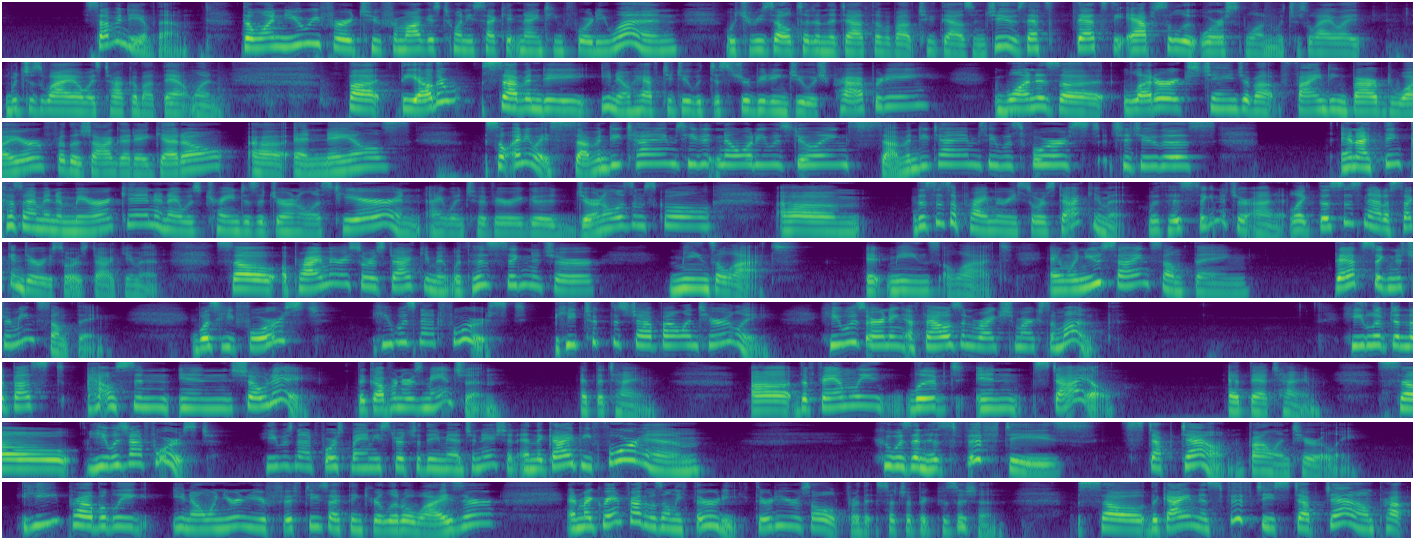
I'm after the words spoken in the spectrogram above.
70 of them. The one you referred to from August 22nd, 1941, which resulted in the death of about 2,000 Jews, that's that's the absolute worst one, which is why I which is why I always talk about that one. But the other 70, you know, have to do with distributing Jewish property. One is a letter exchange about finding barbed wire for the Žagarė ghetto uh, and nails. So, anyway, 70 times he didn't know what he was doing, 70 times he was forced to do this. And I think because I'm an American and I was trained as a journalist here and I went to a very good journalism school, um, this is a primary source document with his signature on it. Like, this is not a secondary source document. So, a primary source document with his signature means a lot. It means a lot. And when you sign something, that signature means something. Was he forced? He was not forced. He took this job voluntarily. He was earning a thousand Reichsmarks a month. He lived in the best house in, in Šiauliai, the governor's mansion at the time. Uh, the family lived in style at that time. So he was not forced. He was not forced by any stretch of the imagination. And the guy before him, who was in his 50s, stepped down voluntarily. He probably, you know, when you're in your 50s, I think you're a little wiser. And my grandfather was only 30, 30 years old for th- such a big position. So the guy in his 50s stepped down, pro-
